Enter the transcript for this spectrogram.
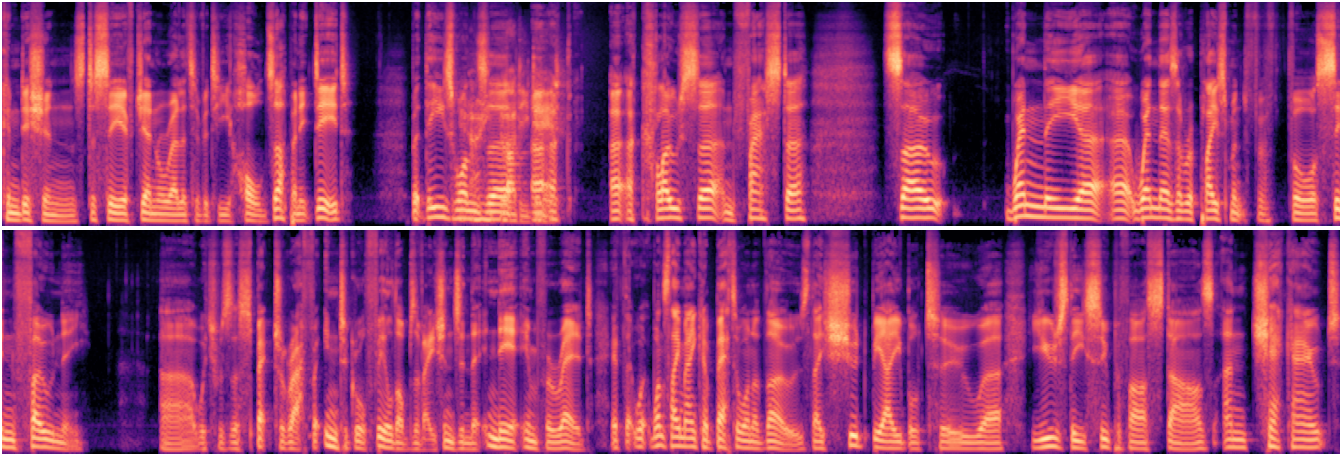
conditions to see if general relativity holds up, and it did. But these ones it are, are, are, are closer and faster. So when the uh, uh, when there's a replacement for for SINFONI, uh, which was a spectrograph for integral field observations in the near infrared. If they, once they make a better one of those, they should be able to uh, use these superfast stars and check out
